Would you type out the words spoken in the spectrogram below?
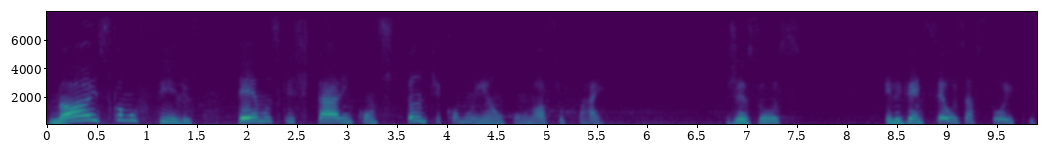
Nós, como filhos, temos que estar em constante comunhão com o nosso Pai. Jesus, ele venceu os açoites,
